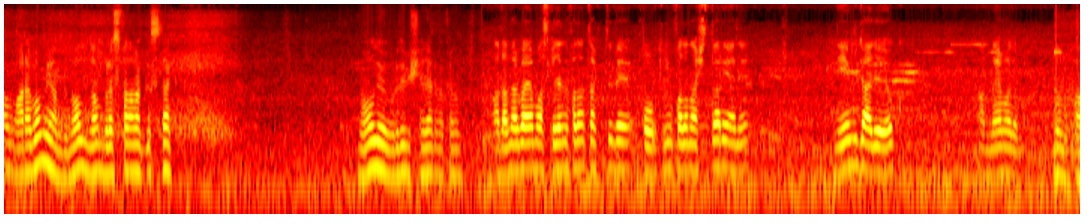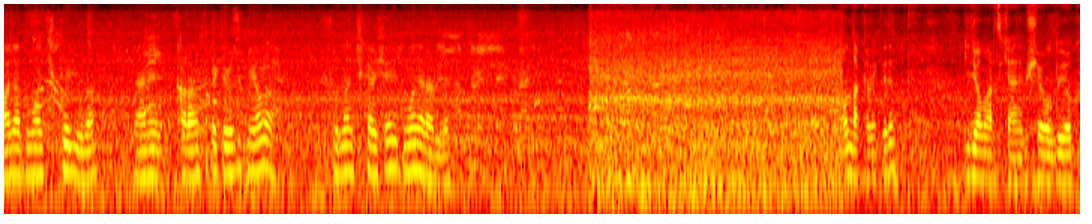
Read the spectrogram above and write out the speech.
Oğlum araba mı yandı? Ne oldu lan? Burası falan bak ıslak. Ne oluyor burada bir şeyler bakalım. Adamlar bayağı maskelerini falan taktı ve hortumu falan açtılar yani. Niye müdahale yok? Anlayamadım. Oğlum hala duman çıkıyor gibi lan. Yani karanlıkta pek de gözükmüyor ama şuradan çıkan şey duman herhalde. ...10 dakika bekledim. Gidiyorum artık yani bir şey olduğu yok.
